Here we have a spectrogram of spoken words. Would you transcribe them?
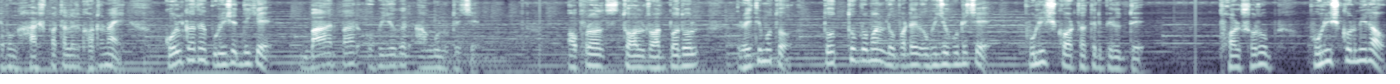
এবং হাসপাতালের ঘটনায় কলকাতা পুলিশের দিকে বারবার অভিযোগের আঙুল উঠেছে। অপরাধ স্থল রদবদল, রীতিমতো তথ্য প্রমাণ লোপাটের অভিযোগ উঠেছে পুলিশ কর্তাদের বিরুদ্ধে। ফলস্বরূপ পুলিশ কর্মীরাও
